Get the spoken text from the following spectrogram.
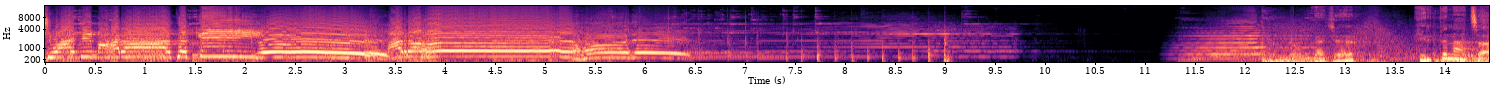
शिवाजी महाराज की अरे हो! गजर कीर्तनाचा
